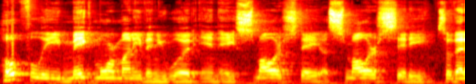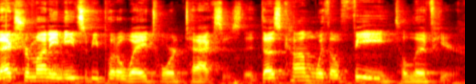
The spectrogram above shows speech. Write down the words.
hopefully, make more money than you would in a smaller state, a smaller city. So that extra money needs to be put away toward taxes. It does come with a fee to live here.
